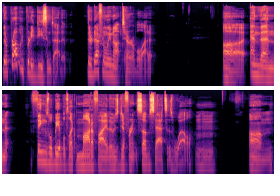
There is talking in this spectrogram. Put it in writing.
they're probably pretty decent at it. They're definitely not terrible at it. Uh, and then things will be able to like modify those different substats as well. hmm Um,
